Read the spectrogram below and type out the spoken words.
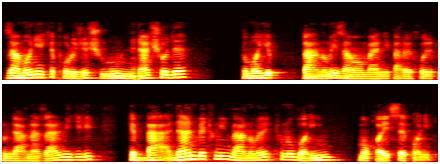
زمانیه که پروژه شروع نشده. شما یه برنامه زمانبندی برای خودتون در نظر می‌گیرید که بعدا بتونین برنامهتون رو با این مقایسه کنید.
